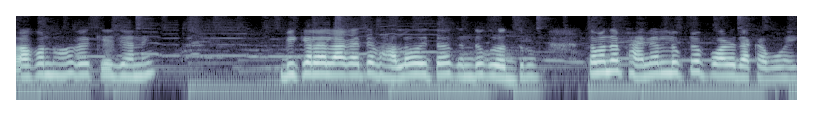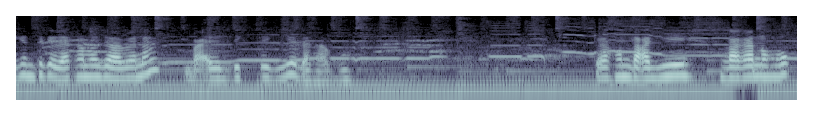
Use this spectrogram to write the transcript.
কখন হবে কে জানে? বিকেলে লাগাইতে ভালো হইতো, কিন্তু রোদ্দুর তোমাদের ফাইনাল লুকটা পরে দেখাবো। এখান থেকে দেখানো যাবে না, বাইরের দিক থেকে গিয়ে দেখাবো। এখন লাগিয়ে লাগানো হোক।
